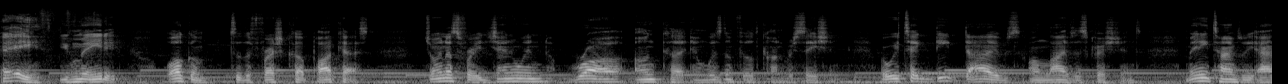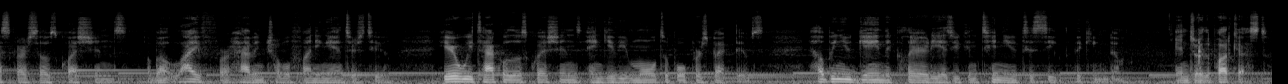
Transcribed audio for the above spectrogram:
Hey, you made it. Welcome to the Fresh Cut Podcast. Join us for a genuine, raw, uncut, and wisdom filled conversation where we take deep dives on lives as Christians. Many times we ask ourselves questions about life or having trouble finding answers to. Here we tackle those questions and give you multiple perspectives, helping you gain the clarity as you continue to seek the kingdom. Enjoy the podcast.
